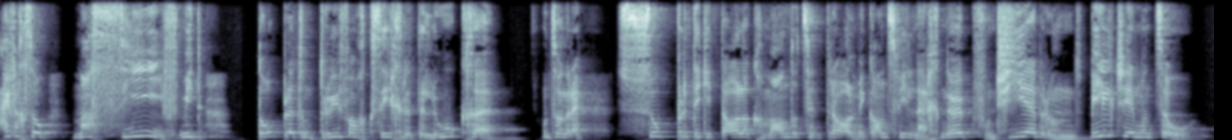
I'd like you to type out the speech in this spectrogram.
Einfach so massiv mit doppelt und dreifach gesicherten Luken und so einer super digitalen Kommandozentrale mit ganz vielen Knöpfen und Schieber und Bildschirm und so.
